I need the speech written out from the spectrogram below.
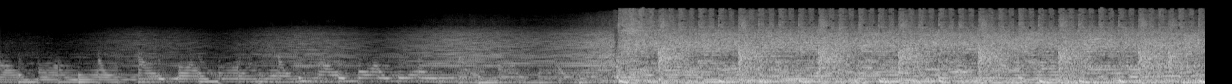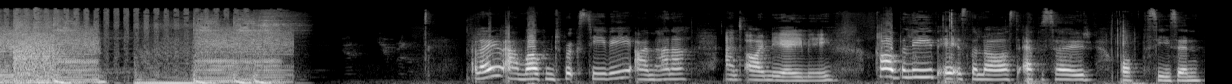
Hello and welcome to Brookes TV. I'm Hannah. And I'm Naomi. Can't believe it is the last episode of the season.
